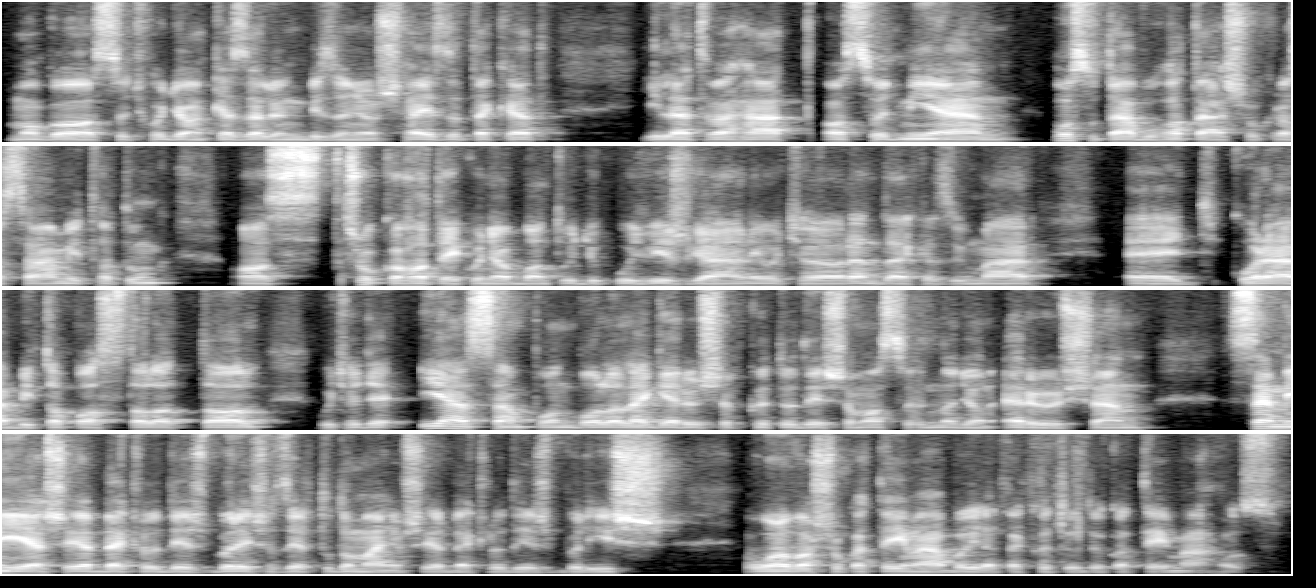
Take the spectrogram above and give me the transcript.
maga az, hogy hogyan kezelünk bizonyos helyzeteket, illetve hát az, hogy milyen hosszú távú hatásokra számíthatunk, azt sokkal hatékonyabban tudjuk úgy vizsgálni, hogyha rendelkezünk már egy korábbi tapasztalattal, úgyhogy ilyen szempontból a legerősebb kötődésem az, hogy nagyon erősen személyes érdeklődésből és azért tudományos érdeklődésből is olvasok a témába, illetve kötődök a témához.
